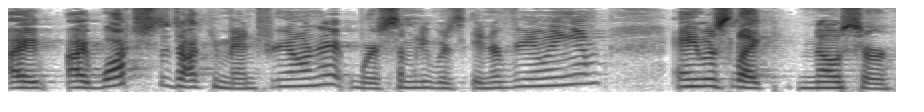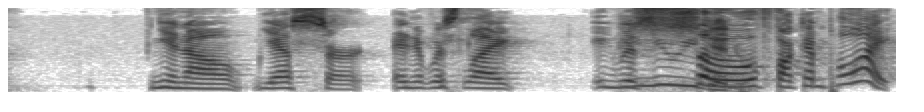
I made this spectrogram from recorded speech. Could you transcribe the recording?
I, I watched the documentary on it where somebody was interviewing him and he was like, No, sir. You know, yes, sir. And it was like he was knew he so did. fucking polite.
